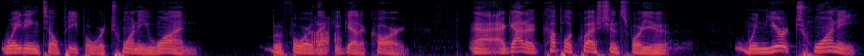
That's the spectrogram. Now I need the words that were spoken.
waiting till people were 21 before they could get a card. Uh, I got a couple of questions for you. When you're 20,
